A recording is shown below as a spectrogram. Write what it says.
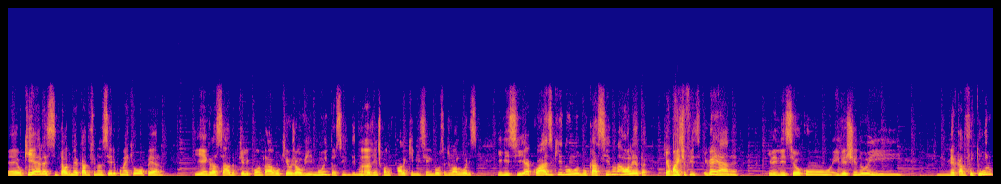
é, o que era esse tal de mercado financeiro e como é que eu opero. E é engraçado porque ele conta algo que eu já ouvi muito, assim, de muita ah. gente quando fala que inicia em bolsa de valores, inicia quase que no, no cassino na roleta, que é o mais difícil de ganhar, né? Ele iniciou com investindo em mercado futuro,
